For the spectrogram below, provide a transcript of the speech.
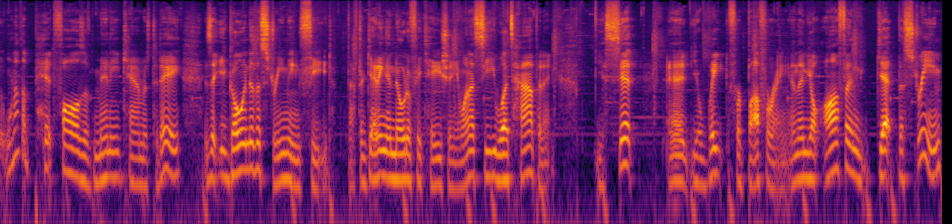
one of the pitfalls of many cameras today is that you go into the streaming feed after getting a notification, you want to see what's happening. You sit and you wait for buffering and then you'll often get the stream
